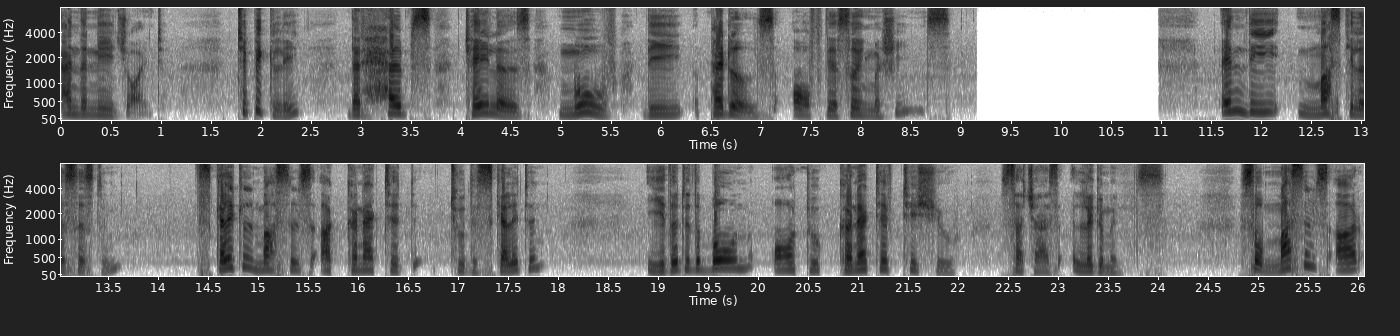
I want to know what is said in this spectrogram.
and the knee joint. Typically, that helps tailors move the pedals of their sewing machines. In the muscular system, skeletal muscles are connected to the skeleton, either to the bone or to connective tissue such as ligaments. So muscles are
